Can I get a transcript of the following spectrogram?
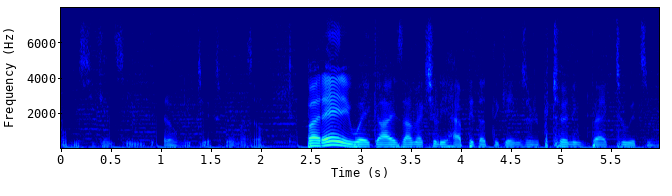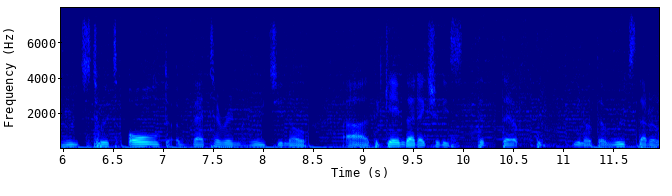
Obviously you can see I don't need to explain myself. But anyway guys I'm actually happy that the games are returning back to its roots to its old veteran roots you know. Uh, the game that actually the, the, the you know the roots that are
